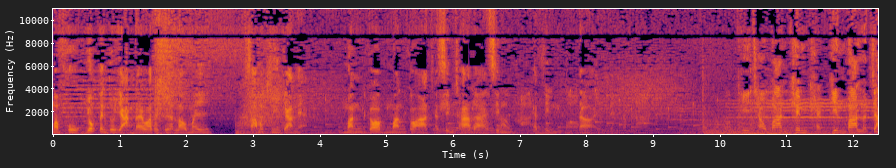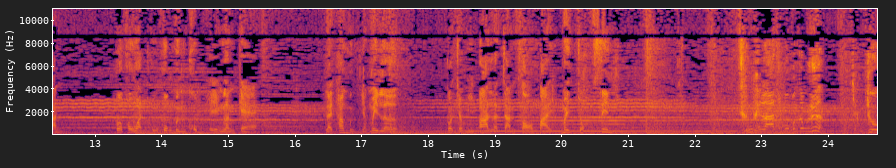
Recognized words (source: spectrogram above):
มาผูกยกเป็นตัวอย่างได้ว่าถ้าเกิดเราไม่สามัคคีกันเนี่ยมันก็มันก็อาจจะสิ้นชาติได้สิ้นแผ่นดินได้ ที่ชาวบ้านเข้มแข็งยิ่งบ้านละจันก็เพราะว่าถูกพวกมึงข่มเหงรังแก และถ้ามึงยังไม่เลิก ก็จะมีบ้านละจันต่อไปไม่จบสิ้น ถึงเวลาที่พวกมึงต้องเลือกจะอยู่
